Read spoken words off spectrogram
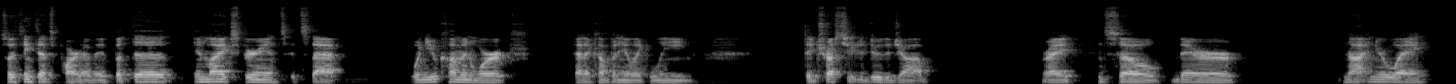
So I think that's part of it. But the in my experience, it's that when you come and work at a company like Lean, they trust you to do the job, right? And so they're not in your way.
